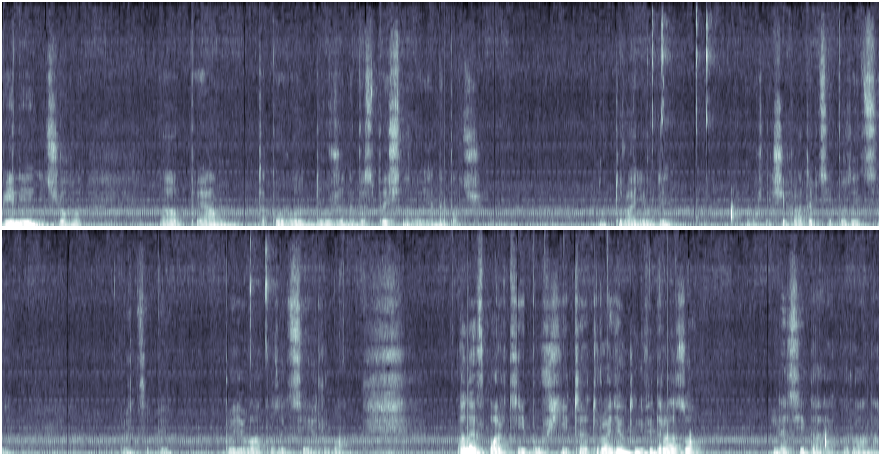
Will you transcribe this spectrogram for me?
білі, нічого а, прям такого дуже небезпечного я не бачу. Ну, Тура є один. Можна ще грати в цій позиції. В принципі, бойова позиція ігрова. Але в партії був хід Тура один відразу, не з'їдає Корана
